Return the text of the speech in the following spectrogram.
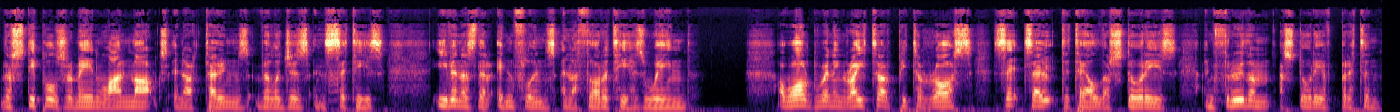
Their steeples remain landmarks in our towns, villages, and cities, even as their influence and authority has waned. Award winning writer Peter Ross sets out to tell their stories, and through them, a story of Britain.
